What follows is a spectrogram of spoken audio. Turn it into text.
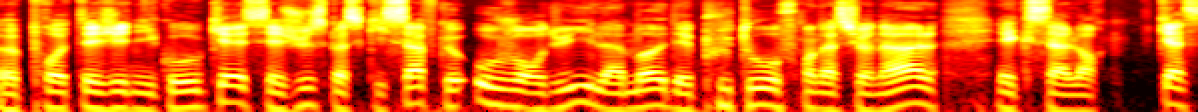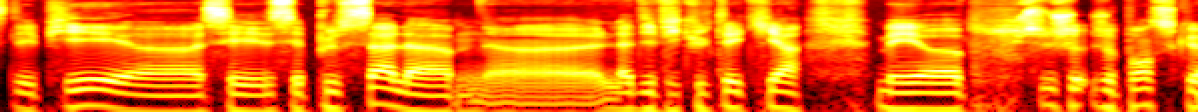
euh, protégés Nico. Ok, c'est juste parce qu'ils savent qu'aujourd'hui la mode est plutôt au Front National et que ça leur casse les pieds. Euh, c'est plus ça la, euh, la difficulté qu'il y a. Mais euh, je, je, pense que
